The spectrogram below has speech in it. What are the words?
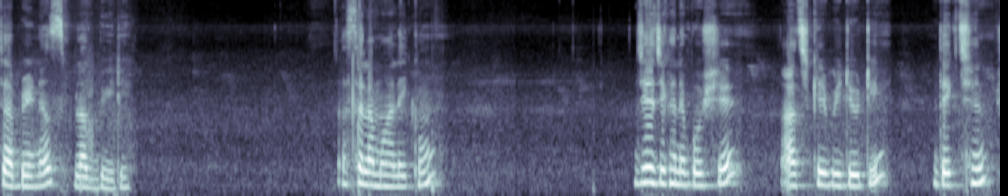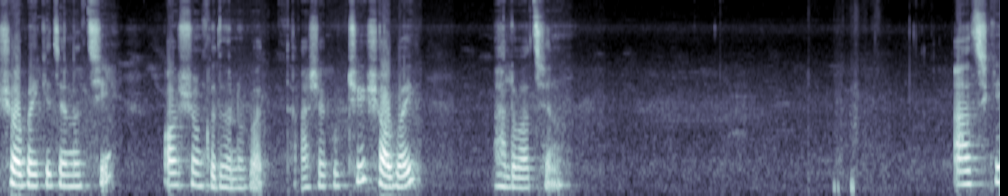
Sabrina's blog ভিডি আসসালামু আলাইকুম। যে যেখানে বসে আজকের ভিডিওটি দেখছেন, সবাইকে জানাচ্ছি অসংখ্য ধন্যবাদ। আশা করছি সবাই ভালো আছেন। আজকে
